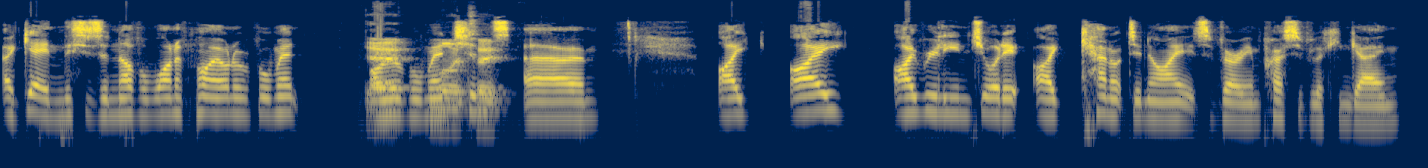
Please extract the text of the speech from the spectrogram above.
again, this is another one of my honourable men- Yeah, honourable mentions. Um, I I I really enjoyed it. I cannot deny it's a very impressive looking game,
